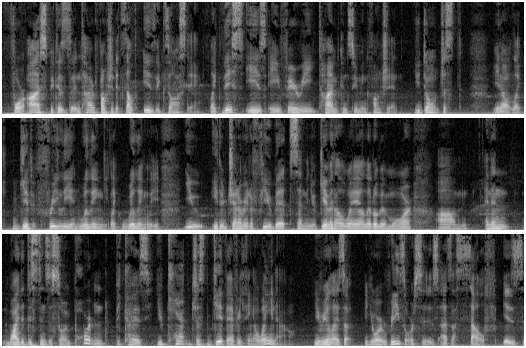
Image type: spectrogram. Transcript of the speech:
for us because the entire function itself is exhausting. Like this is a very time consuming function. You don't just you know like give it freely and willing like willingly. You either generate a few bits and then you give it away a little bit more um, and then why the distance is so important because you can't just give everything away now. You realize that your resources as a self is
